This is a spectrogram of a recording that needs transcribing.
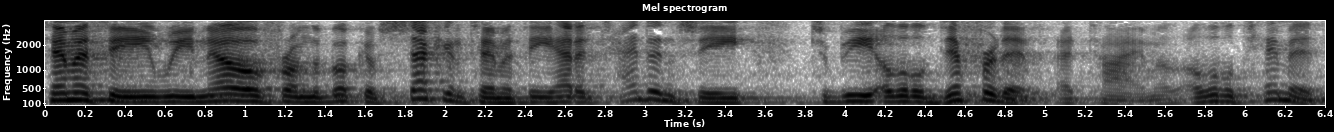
Timothy, we know from the book of Second Timothy, had a tendency to be a little diffident at times, a little timid.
